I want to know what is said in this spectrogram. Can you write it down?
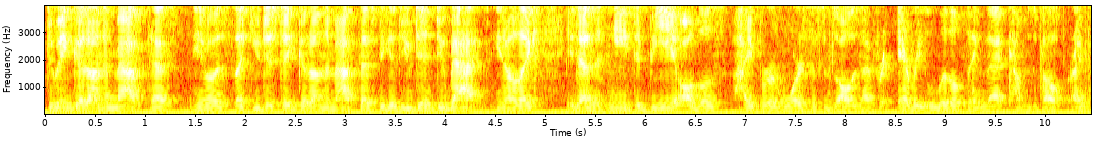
doing good on a math test you know it's like you just did good on the math test because you didn't do bad you know like it doesn't need to be all those hyper reward systems all the time for every little thing that comes about right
